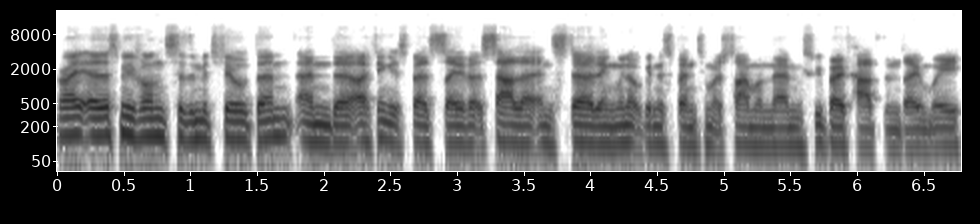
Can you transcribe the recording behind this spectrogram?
Right, uh, let's move on to the midfield then. And uh, I think it's fair to say that Salah and Sterling, we're not going to spend too much time on them because we both have them, don't we?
